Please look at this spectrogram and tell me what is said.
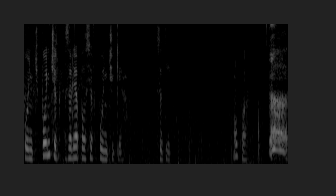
понч- пончик заляпался в пончике. Смотри. Опа.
